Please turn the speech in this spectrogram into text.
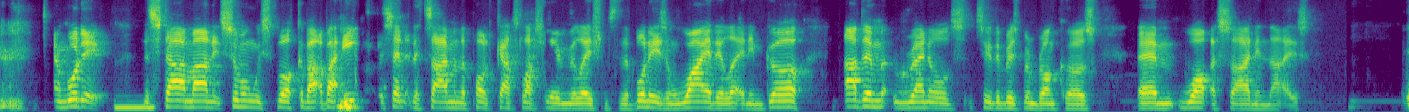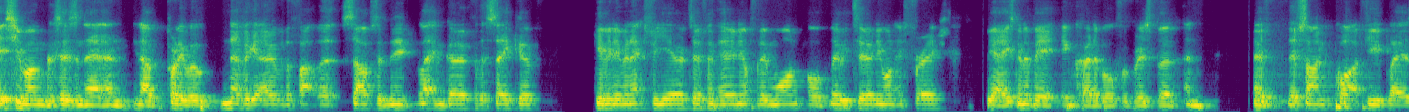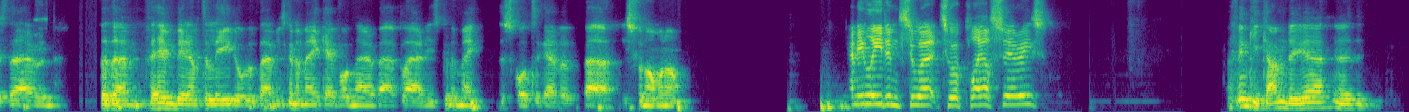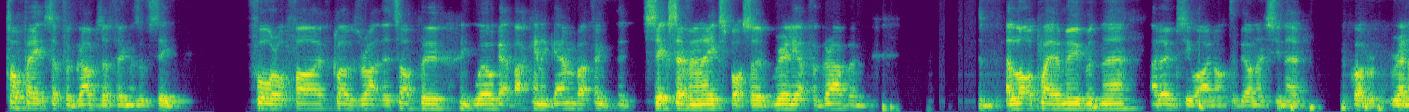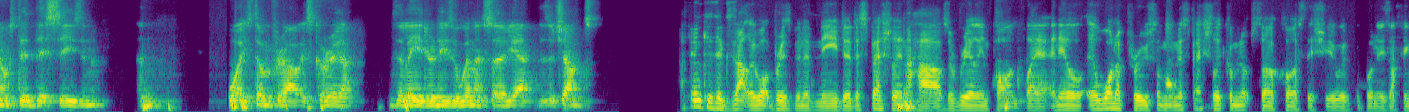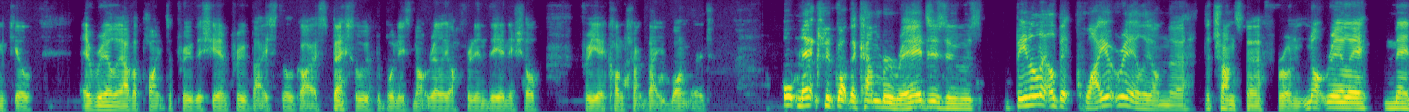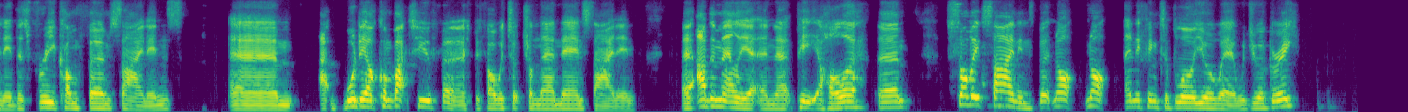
And would it, the star man, it's someone we spoke about about 80% of the time on the podcast last year in relation to the Bunnies and why are they letting him go. Adam Reynolds to the Brisbane Broncos. Um, what a signing that is. It's humongous, isn't it? And you know, probably will never get over the fact that South Sydney let him go for the sake of giving him an extra year or two. I think they only offered him one or maybe two, and he wanted three. Yeah, he's going to be incredible for Brisbane, and they've, they've signed quite a few players there. And for them, for him being able to lead all of them, he's going to make everyone there a better player, and he's going to make the squad together better. He's phenomenal. Can he lead him to a to a playoff series? I think he can do. Yeah, you know, the top eight's up for grabs. I think there's obviously four or five clubs right at the top who I think will get back in again. But I think the six, seven, and eight spots are really up for grab, and a lot of player movement there. I don't see why not. To be honest, you know, what Reynolds did this season and what he's done throughout his career. the leader and he's a winner. So yeah, there's a chance. I think he's exactly what Brisbane have needed, especially in the halves. A really important player, and he'll he'll want to prove something, especially coming up so close this year with the Bunnies. I think he'll he'll really have a point to prove this year and prove that he's still got, it, especially with the Bunnies not really offering him the initial three-year contract that he wanted. Up next, we've got the Canberra Raiders, who's been a little bit quiet really on the the transfer front. Not really many. There's three confirmed signings. Um, Woody, I'll come back to you first before we touch on their main signing. Uh, Adam Elliott and uh, Peter Hola, um, solid signings, but not not anything to blow you away. Would you agree?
